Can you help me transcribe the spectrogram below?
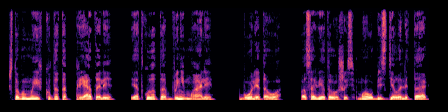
чтобы мы их куда-то прятали и откуда-то вынимали, более того, посоветовавшись, мы обе сделали так,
